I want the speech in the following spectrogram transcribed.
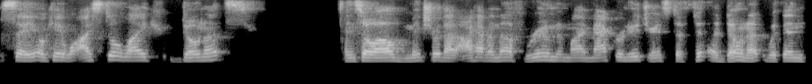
say, okay, well, I still like donuts. And so I'll make sure that I have enough room in my macronutrients to fit a donut within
